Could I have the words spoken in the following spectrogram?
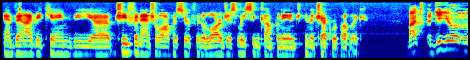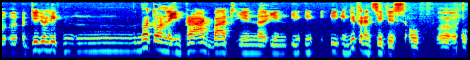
and then I became the uh, chief financial officer for the largest leasing company in, in the Czech Republic. But did you uh, did you live mm, not only in Prague but in uh, in, in in in different cities of uh, of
